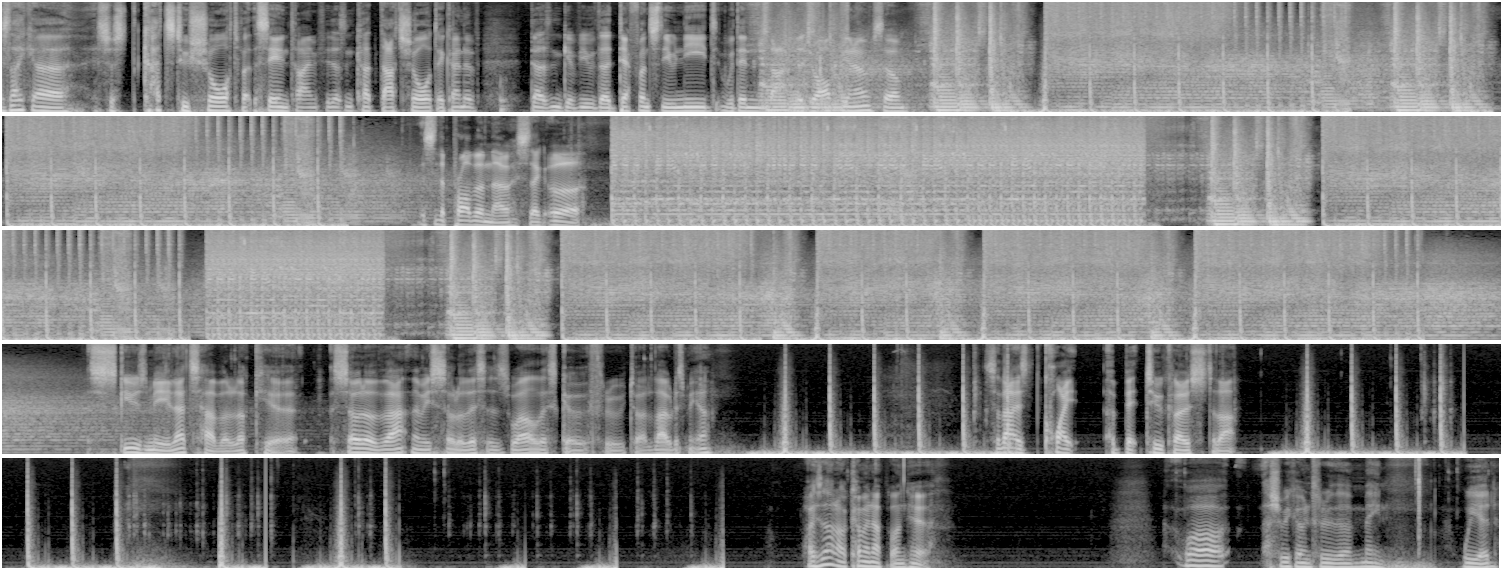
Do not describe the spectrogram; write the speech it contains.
There's like a it's just cuts too short but at the same time if it doesn't cut that short it kind of doesn't give you the difference that you need within that the drop you know so. This is the problem though. It's like ugh excuse me, let's have a look here. Solo that, then we solo this as well. Let's go through to our loudness meter. So that is quite a bit too close to that. Why is that not coming up on here? Well, That should be going through the main. Weird.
